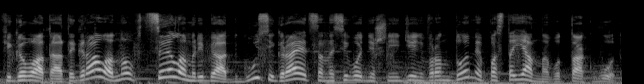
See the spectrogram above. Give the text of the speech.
фиговато отыграла. Но в целом, ребят, гусь играется на сегодняшний день в рандоме постоянно вот так вот.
